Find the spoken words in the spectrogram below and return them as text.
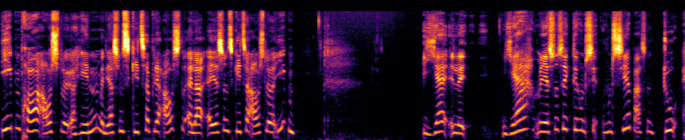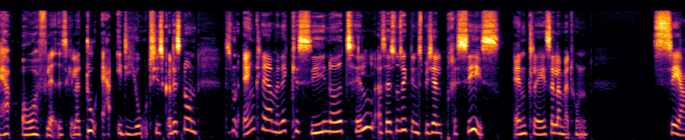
Iben prøver at afsløre hende, men jeg synes, Gita bliver afsløret, eller jeg synes, Gita afslører Iben. Ja, eller Ja, men jeg synes ikke det, hun siger. Hun siger bare sådan, du er overfladisk, eller du er idiotisk. Og det er sådan nogle, det er sådan nogle anklager, man ikke kan sige noget til. Altså jeg synes ikke, det er en specielt præcis anklage, selvom at hun ser,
